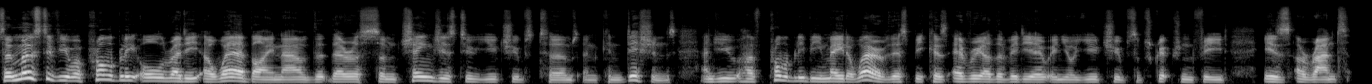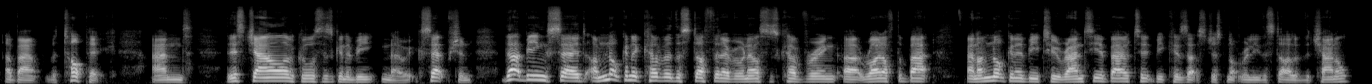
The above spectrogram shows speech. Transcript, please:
So most of you are probably already aware by now that there are some changes to YouTube's terms and conditions, and you have probably been made aware of this because every other video in your YouTube subscription feed is a rant about the topic. And this channel, of course, is going to be no exception. That being said, I'm not going to cover the stuff that everyone else is covering uh, right off the bat. And I'm not going to be too ranty about it because that's just not really the style of the channel.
